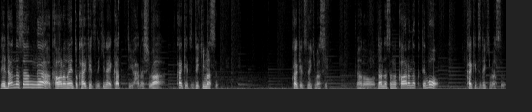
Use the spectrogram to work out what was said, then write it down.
で旦那さんが変わらないと解決できないかっていう話は解決できます。解決できます。あの旦那さんが変わらなくても解決できます。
